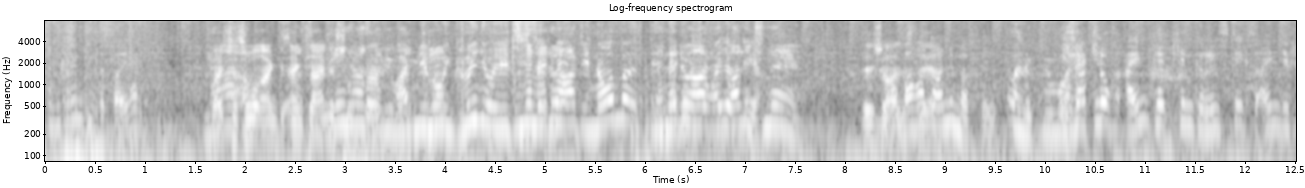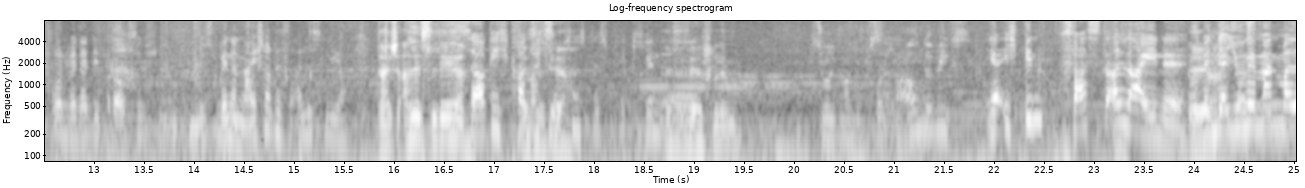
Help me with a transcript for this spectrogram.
zum Trinken dabei hat? Weißt du, so ein, ein kleines Sofa, Weil wir wollen grün und jetzt ist der der Netto den Namen, den Netto hat gar nichts mehr. das ist schon alles hat auch leer. nicht mehr viel. Ich habe noch ein Päckchen Grillsticks eingefroren, wenn er die braucht. Wenn er reinschaut, ist alles leer. Da ist alles leer. Sage ich, kann Das euch höchstens das Päckchen. Das ist Äh, ja schlimm. So, ich meine, du bist allein unterwegs. ja, ich bin fast alleine. Ja. Wenn der junge Mann mal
